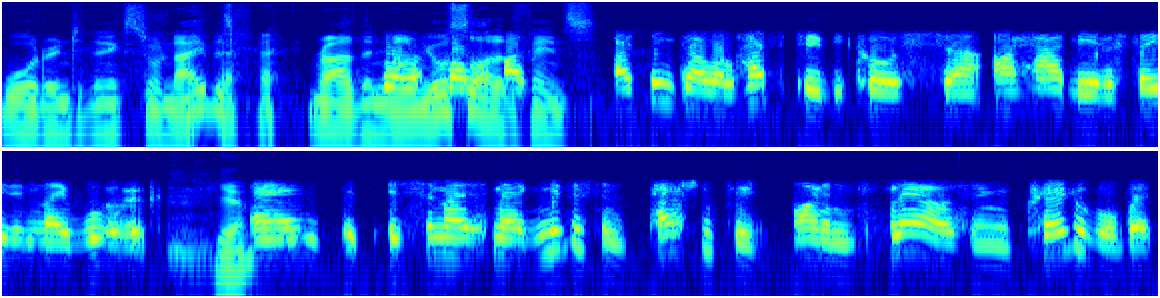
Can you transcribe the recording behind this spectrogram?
water into the next door neighbours rather than on your well, side of I, the fence. I think I will have to because uh, I hardly ever see them. They work. Yeah. And it, it's the most magnificent passion fruit vine, and the flowers are incredible, but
